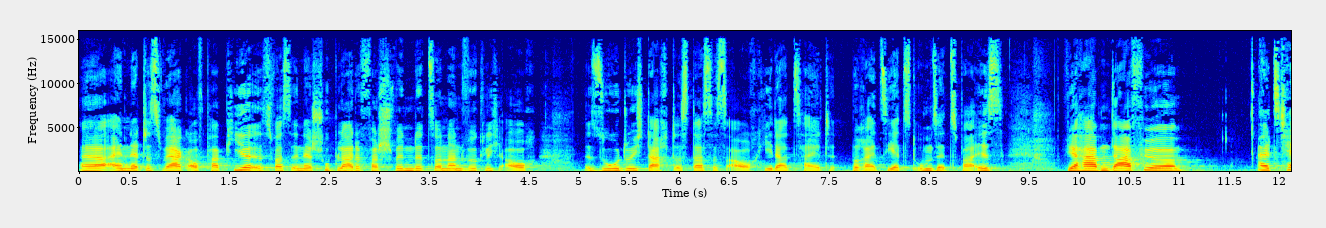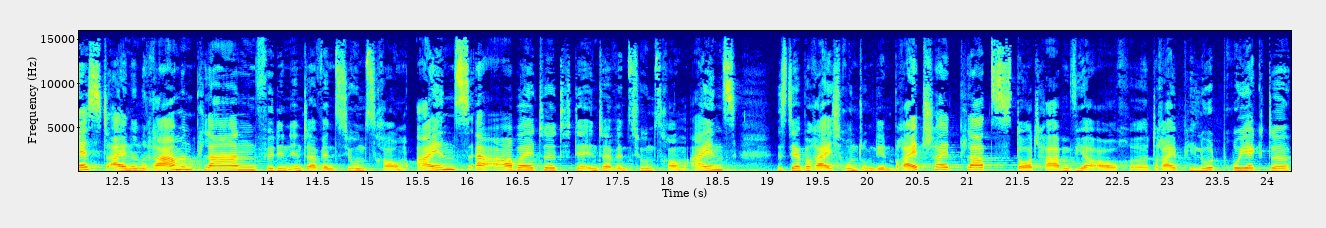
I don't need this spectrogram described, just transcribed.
äh, ein nettes Werk auf Papier ist, was in der Schublade verschwindet, sondern wirklich auch so durchdacht ist, dass es auch jederzeit bereits jetzt umsetzbar ist. Wir haben dafür als Test einen Rahmenplan für den Interventionsraum 1 erarbeitet. Der Interventionsraum 1 ist der Bereich rund um den Breitscheidplatz. Dort haben wir auch äh, drei Pilotprojekte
